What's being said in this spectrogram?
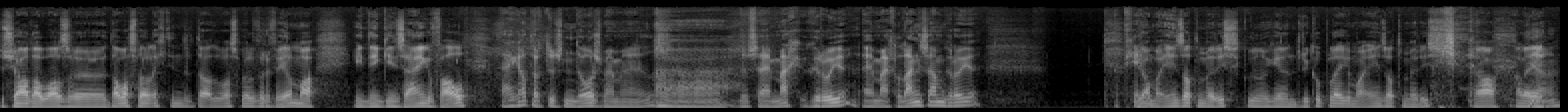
dus ja, dat was, uh, dat was wel echt inderdaad, dat was wel vervelend. Maar ik denk in zijn geval... Hij gaat er tussendoor mij. Uh. Dus hij mag groeien, hij mag langzaam groeien. Ja, maar eens dat er maar is, ik wil nog geen druk opleggen, maar eens dat er maar is. Ja, allee. ja.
